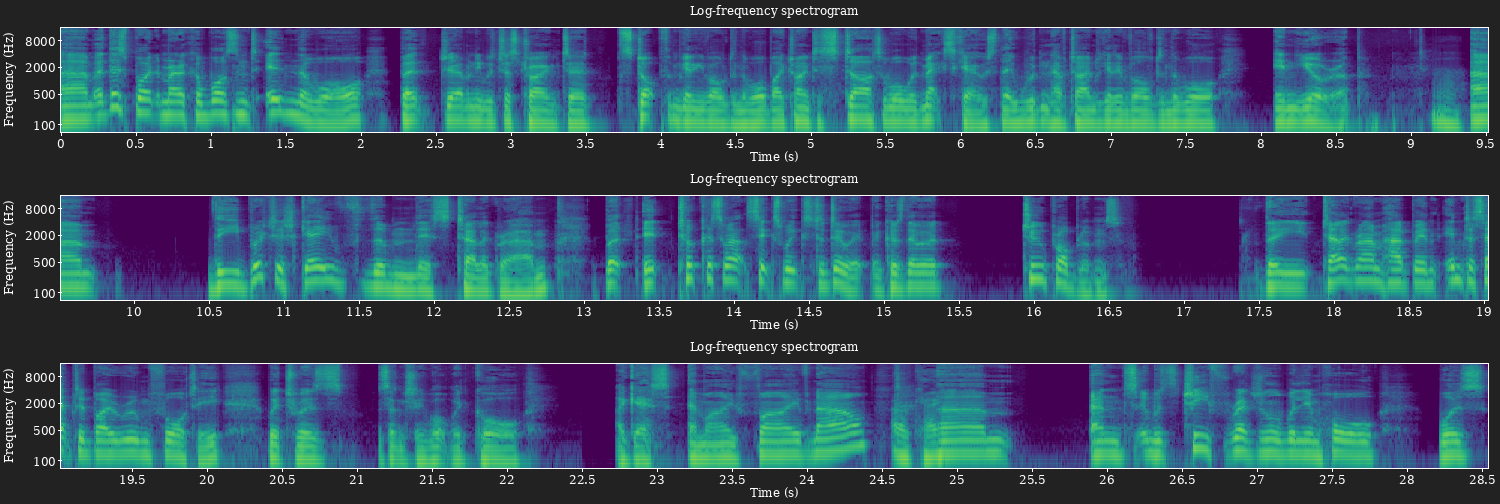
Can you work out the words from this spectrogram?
Um, at this point, America wasn't in the war, but Germany was just trying to stop them getting involved in the war by trying to start a war with Mexico so they wouldn't have time to get involved in the war in Europe. Um, the British gave them this telegram, but it took us about six weeks to do it because there were two problems. The telegram had been intercepted by Room 40, which was essentially what we'd call, I guess, MI5 now. Okay, Um, and it was Chief Reginald William Hall was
